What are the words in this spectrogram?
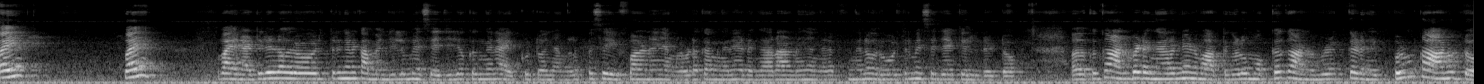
വൈ വയ. വയനാട്ടിലുള്ള ഓരോരുത്തർ ഇങ്ങനെ കമന്റിലും മെസ്സേജിലും ഒക്കെ ഇങ്ങനെ അയക്കൂട്ടോ. ഞങ്ങളിപ്പോൾ സേഫാണ് ഞങ്ങളിവിടൊക്കെ അങ്ങനെ ഇടങ്ങാറാണ്. അങ്ങനെ ഇങ്ങനെ ഓരോരുത്തർ മെസ്സേജ് അയക്കലുണ്ട് കേട്ടോ. അതൊക്കെ കാണുമ്പോൾ ഇടങ്ങാറ് തന്നെയാണ് വാർത്തകളും ഒക്കെ കാണുമ്പോഴൊക്കെ ഇടങ്ങ ഇപ്പോഴും കാണും കേട്ടോ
